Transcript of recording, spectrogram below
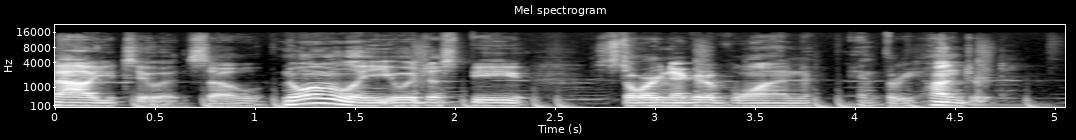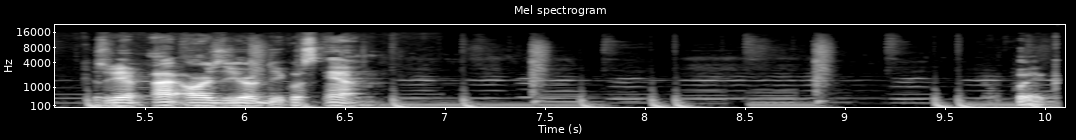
value to it. So normally it would just be storing negative 1 and 300 because we have at R0 equals M. Real quick.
